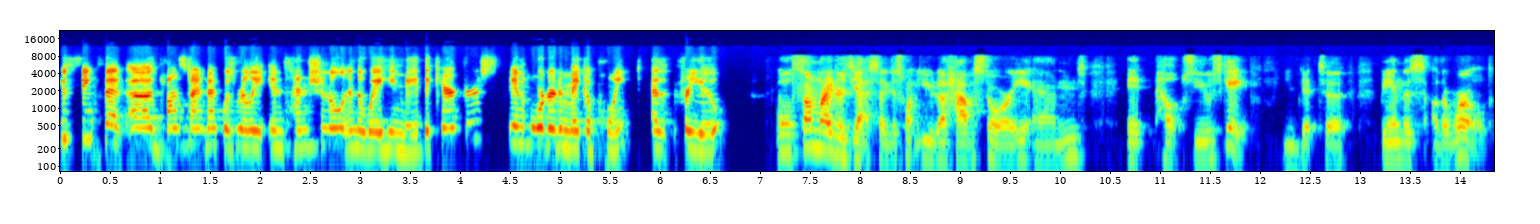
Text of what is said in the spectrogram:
you think that uh, john steinbeck was really intentional in the way he made the characters in order to make a point as for you well some writers yes i just want you to have a story and it helps you escape. You get to be in this other world.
